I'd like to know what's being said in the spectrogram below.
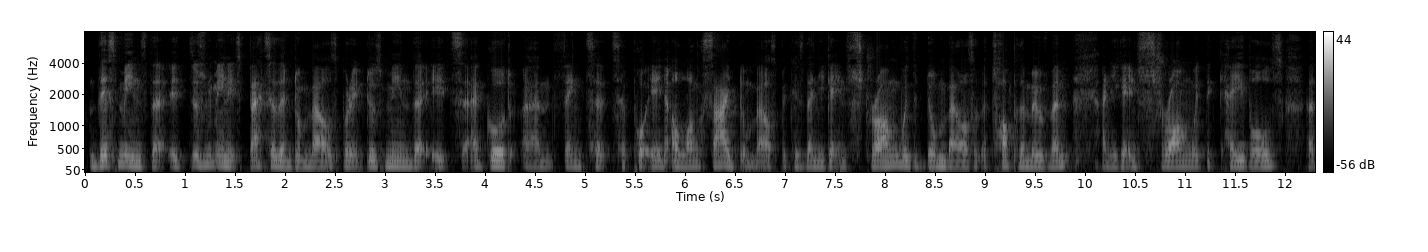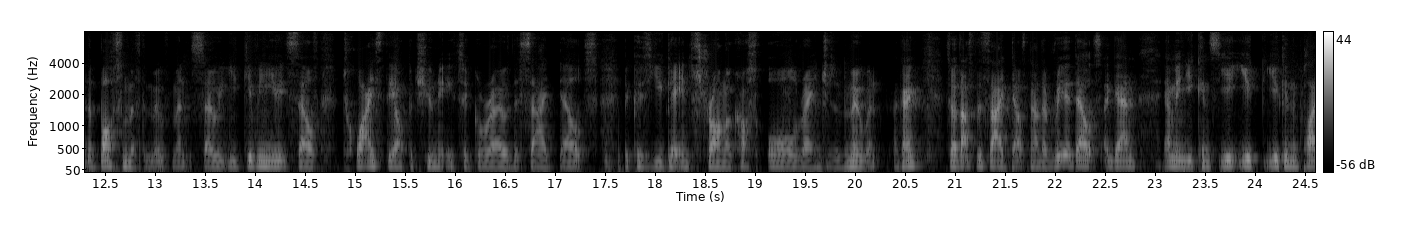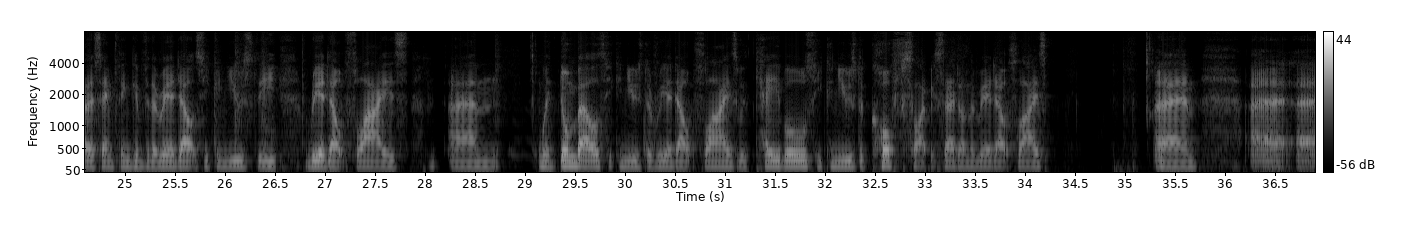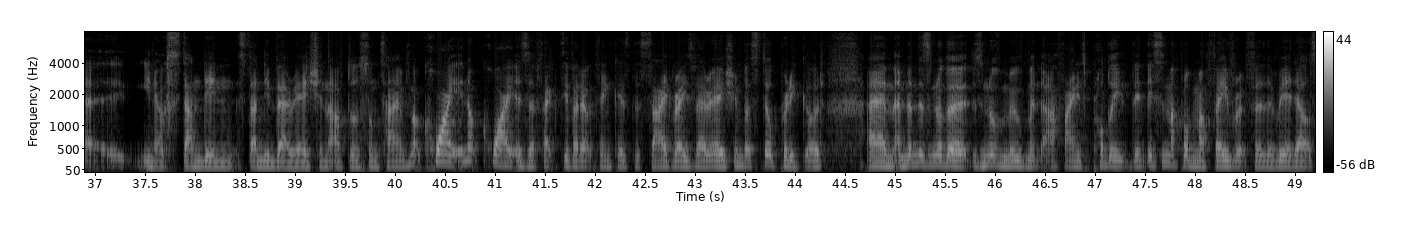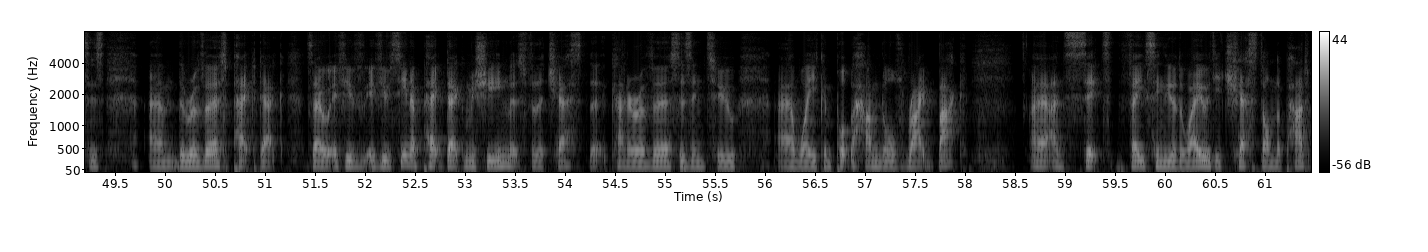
this means that it doesn't mean it's better than dumbbells, but it does mean that it's a good um, thing to, to put in alongside dumbbells because then you're getting strong with the dumbbells at the top of the movement and you're getting strong with the cables at the bottom of the movement. So you're giving yourself twice the opportunity to grow the side delts because you're getting strong across all ranges of movement. Okay, so that's the side delts. Now the rear delts again. I mean, you can you you, you can apply the same thinking for the rear delts. You can use the rear delt flies. Um, with dumbbells, you can use the rear delt flies with cables. You can use the cuffs, like we said, on the rear delt flies. Um, uh, uh, you know, standing standing variation that I've done sometimes. Not quite, not quite as effective, I don't think, as the side raise variation, but still pretty good. Um, and then there's another there's another movement that I find is probably this is my probably my favourite for the rear delts is um, the reverse pec deck. So if you've if you've seen a pec deck machine that's for the chest that kind of reverses into uh, where you can put the handles right back uh, and sit facing the other way with your chest on the pad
